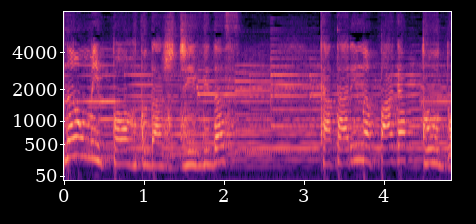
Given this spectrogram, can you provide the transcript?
Não me importo das dívidas. Catarina paga tudo.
